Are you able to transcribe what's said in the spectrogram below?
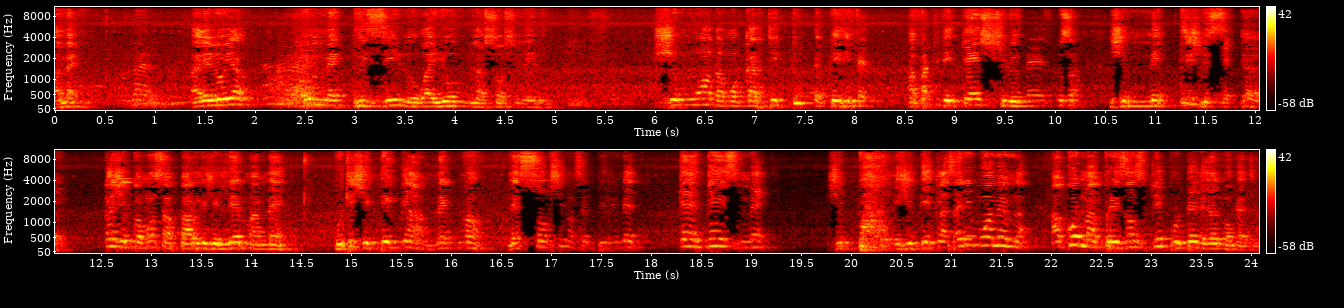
Amen. Amen. Alléluia. Vous maîtrisez le royaume de la sorcellerie. Chez moi, dans mon quartier, tout est périmètre. À partir de 15 km, tout ça, je maîtrise le secteur. Quand je commence à parler, je lève ma main pour que je déclare maintenant les sorciers dans ce périmètre, 15 mètres. Je parle et je déclare. Ça dit moi-même là, à cause de ma présence, Dieu protège les gens de mon quartier.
